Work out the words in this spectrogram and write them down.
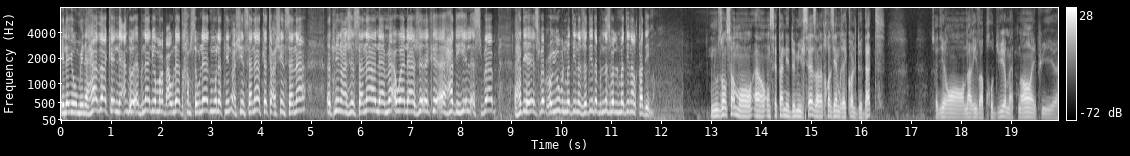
إلى يومنا هذا. كاين اللي عنده ابناء اليوم أربع أولاد خمسة أولاد مولا 22 سنة 23 سنة. 22 سنة لا مأوى لا هذه هي الاسباب هذه هي أسباب عيوب المدينة الجديدة بالنسبة للمدينة القديمة. Nous en sommes en, cette année 2016 à la troisième récolte de date. C'est-à-dire on arrive à produire maintenant et puis, euh,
